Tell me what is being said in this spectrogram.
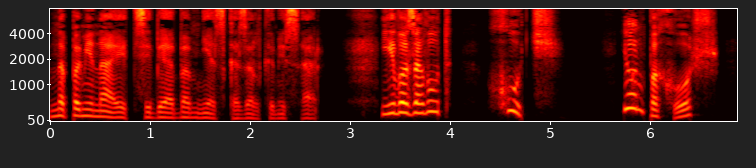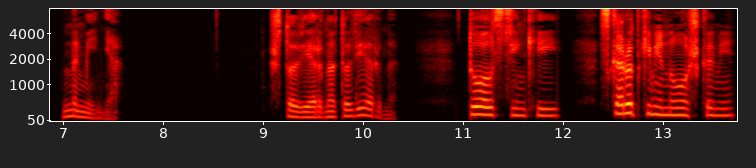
напоминает тебе обо мне, — сказал комиссар. — Его зовут Хуч, и он похож на меня. Что верно, то верно. Толстенький, с короткими ножками,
